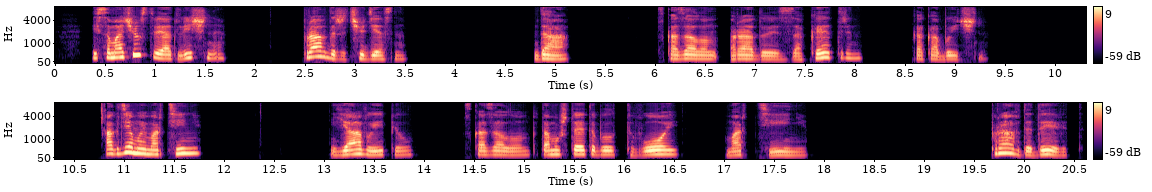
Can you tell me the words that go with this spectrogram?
— «и самочувствие отличное. Правда же чудесно?» «Да», — сказал он, радуясь за Кэтрин, как обычно. А где мой мартини? Я выпил, сказал он, потому что это был твой мартини. Правда, Дэвид.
